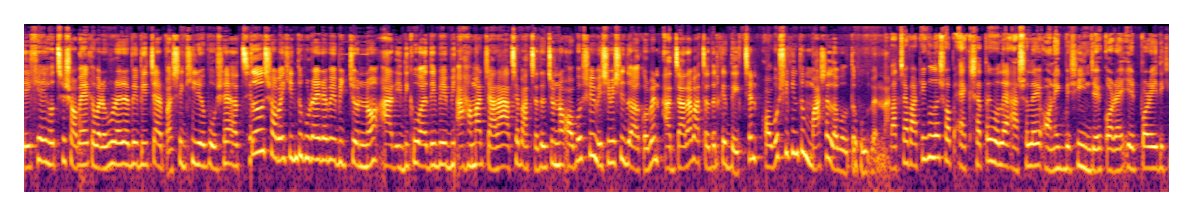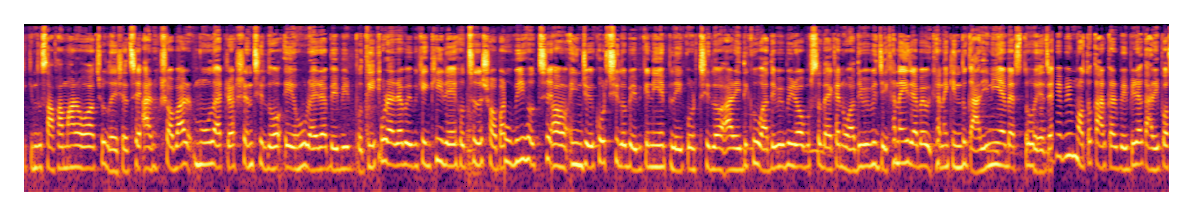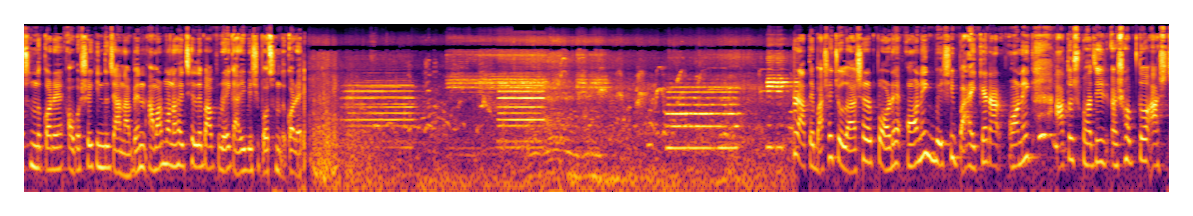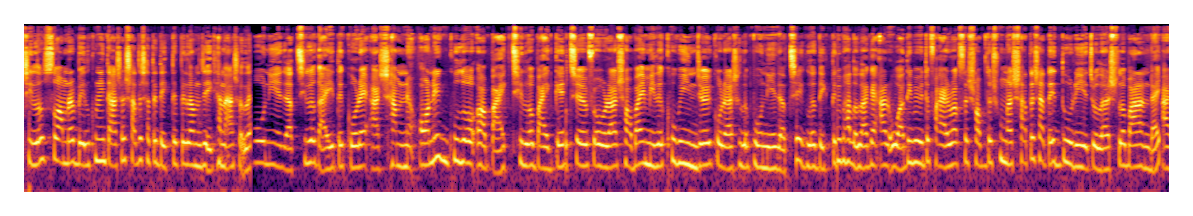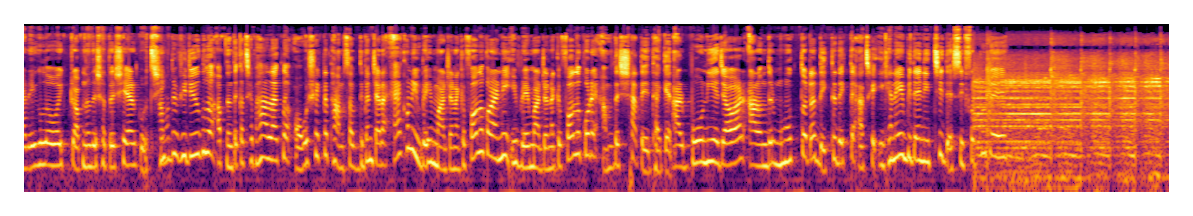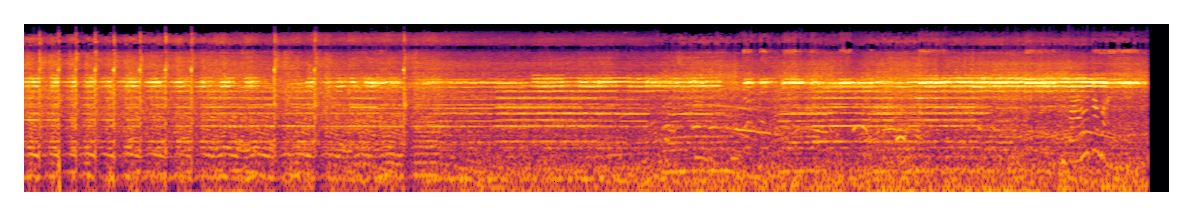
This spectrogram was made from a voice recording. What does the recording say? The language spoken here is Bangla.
দেখে হচ্ছে সবাই একেবারে হুরাইরা বেবির চারপাশে ঘিরে বসে আছে। তো সবাই কিন্তু হুরাইরা বেবির জন্য আর এদিকে ওয়াদি বেবি, আহামার যারা আছে বাচ্চাদের জন্য অবশ্যই বেশি বেশি দোয়া করবেন। আর যারা বাচ্চাদেরকে দেখছেন, অবশ্যই কিন্তু মাসাল্লাহ বলতে ভুলবেন না। বাচ্চা পার্টিগুলো সব একসাথে হলে আসলে অনেক বেশি এনজয় করায় এরপরে এদিকে কিন্তু সাফা মারোয়া চলে এসেছে। আর সবার মূল অ্যাট্রাকশন ছিল এই হুরাইরা বেবির প্রতি। হুরাইরা বেবিকে ঘিরে হচ্ছে যে সবার খুবই হচ্ছে এনজয় করছিল, বেবিকে নিয়ে প্লে করছিল। আর এদিকে ওয়াদি বেবির অবস্থা দেখেন, ওয়াদি বেবি যেখানেই যাবে ওইখানে কিন্তু গাড়ি নিয়ে ব্যস্ত হয়ে যায়। বেবির মতো কার কার বেবিরা গাড়ি পছন্দ করে, অবশ্যই কিন্তু জানাবেন। আমার মনে হয় ছেলে বাপুরাই গাড়ি বেশি পছন্দ করে। রাতে বাসায় চলে আসার পরে অনেক বেশি বাইকের আর অনেক আতশবাজির শব্দ আসছিল। সো আমরা বেলকুনিতে আসার সাথে সাথে দেখতে পেলাম যে এখানে আসলে বউ নিয়ে যাচ্ছিল গাড়িতে করে আর সামনে অনেকগুলো বাইক ছিল। বাইকে হচ্ছে ওরা সবাই মিলে খুবই এনজয় করে আসলে বউ নিয়ে যাচ্ছে। এগুলো দেখতে ভালো লাগে। আর ওয়াদি বেবিতে ফায়ার ওয়ার্কসের শব্দ শোনার সাথে সাথে দৌড়িয়ে চলে আসলো বারান্দায়। আর এগুলো একটু আপনাদের সাথে শেয়ার করছি। আমাদের ভিডিওগুলো আপনাদের কাছে ভালো লাগলে অবশ্যই একটা থামস আপ দিবেন। যারা এখন ইব্রাহিম মার্জানাকে ফলো করেনি ইব্রাহিম মার্জানাকে ফলো করে আমাদের সাথেই থাকেন। আর বউ নিয়ে যাওয়ার আনন্দের মুহূর্তটা দেখতে দেখতে আজকে এখানেই বিদায় নিচ্ছি। দেশি ফটো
